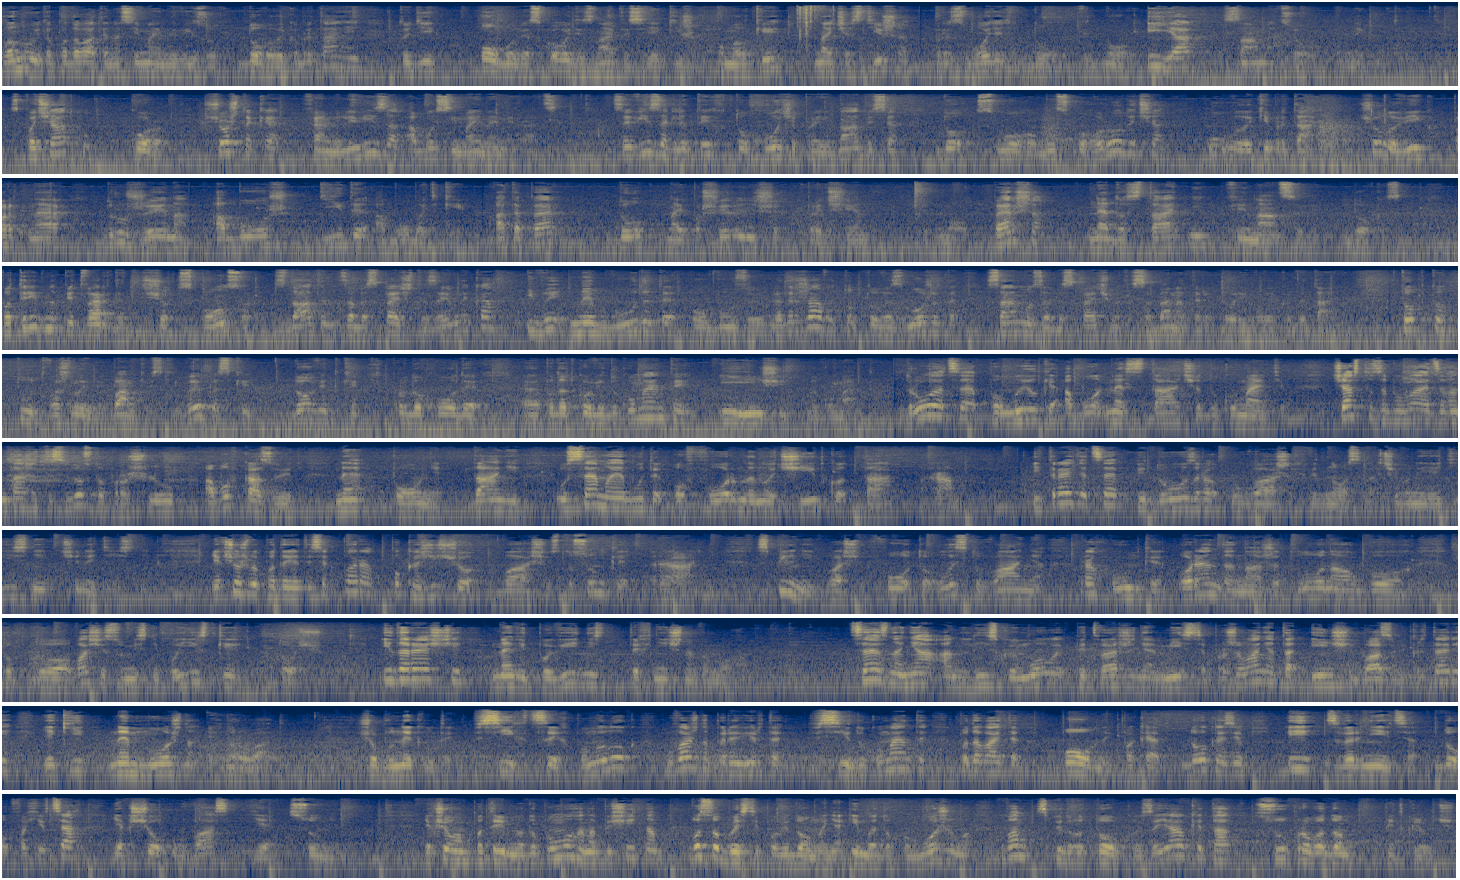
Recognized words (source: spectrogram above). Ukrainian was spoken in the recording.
Плануєте подавати на сімейну візу до Великобританії, тоді обов'язково дізнайтеся, які ж помилки найчастіше призводять до відмови і як саме цього уникнути. Спочатку коротко, що ж таке Family Visa або сімейна еміграція? Це віза для тих, хто хоче приєднатися до свого близького родича у Великій Британії: чоловік, партнер, дружина або ж діти або батьки. А тепер до найпоширеніших причин відмови. Перша недостатні фінансові докази. Потрібно підтвердити, що спонсор здатен забезпечити заявника, і ви не будете обузою для держави, тобто ви зможете самозабезпечувати себе на території Великобританії. Тобто тут важливі банківські виписки, довідки про доходи, е, податкові документи і інші документи. Друге це помилки або нестача документів. Часто забувають завантажити свідоцтво про шлюб або вказують неповні дані. Усе має бути оформлено чітко та грамотно. І третє це підозра у ваших відносинах, чи вони є дійсні, чи не дійсні. Якщо ж ви подаєтеся як пара, покажіть, що ваші стосунки реальні. Спільні ваші фото, листування, рахунки, оренда на житло на обох, тобто ваші сумісні поїздки тощо. І нарешті невідповідність технічним вимогам. Це знання англійської мови, підтвердження місця проживання та інші базові критерії, які не можна ігнорувати. Щоб уникнути всіх цих помилок, уважно перевірте всі документи, подавайте повний пакет доказів і зверніться до фахівця, якщо у вас є сумніви. Якщо вам потрібна допомога, напишіть нам в особисті повідомлення, і ми допоможемо вам з підготовкою заявки та супроводом під ключ.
